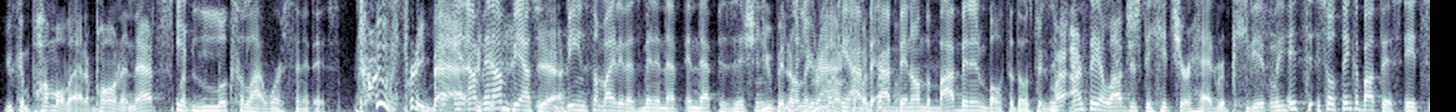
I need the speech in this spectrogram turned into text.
you can pummel that opponent. That's it looks a lot worse than it is. it looks pretty bad. And I'm, and I'm being honest with Yeah. you, being somebody that's been in that in that position. You've been on the ground, Looking, I've, been, I've been- on the. I've been in both of those positions. But aren't they allowed just to hit your head repeatedly? It's so think about this. It's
